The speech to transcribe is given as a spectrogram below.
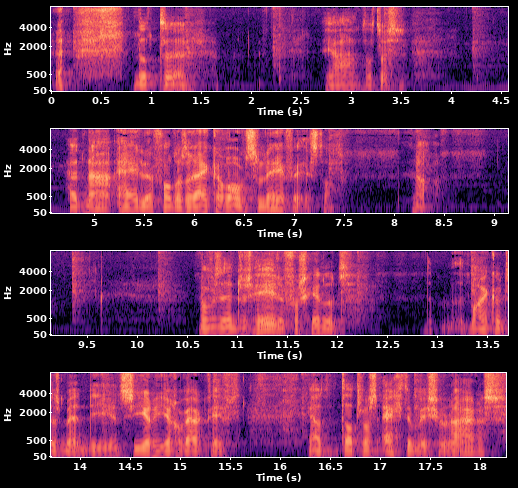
dat, uh, ja, dat is het naeilen van het rijke Roomse leven is dat. Ja. Maar we zijn dus heel verschillend. Michael, dus men die in Syrië gewerkt heeft, ja, dat was echt een missionaris.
